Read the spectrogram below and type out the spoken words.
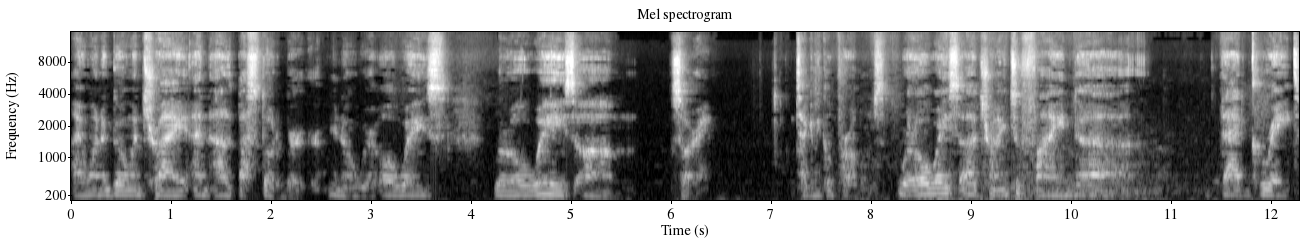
I want to go and try an al pastor burger. You know we're always we're always um sorry technical problems. We're always uh, trying to find uh, that great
